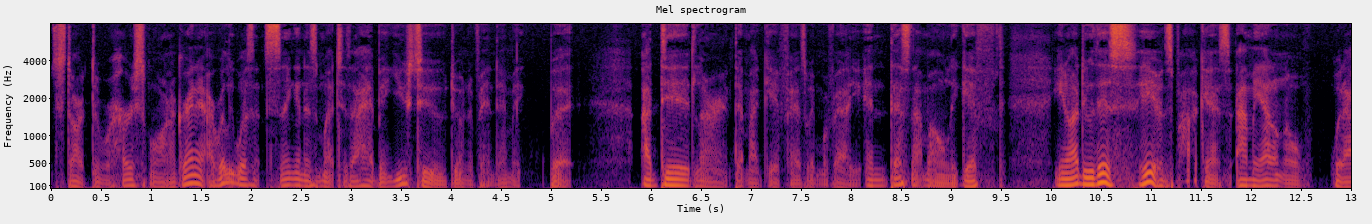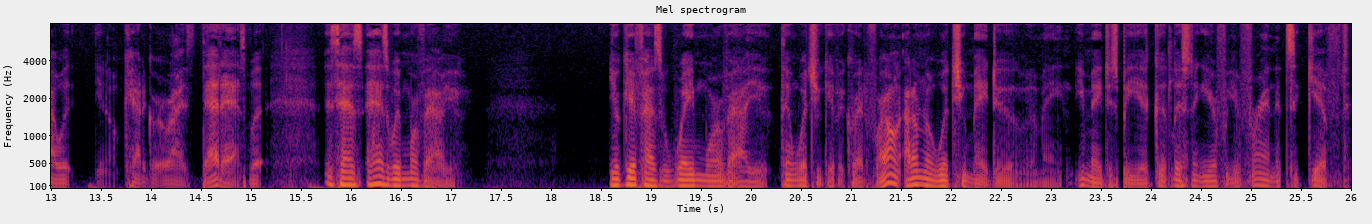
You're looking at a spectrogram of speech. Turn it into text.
start to rehearse more. Now, granted, I really wasn't singing as much as I had been used to during the pandemic, but I did learn that my gift has way more value. And that's not my only gift. You know, I do this here, this podcast. I mean, I don't know what I would, you know, categorize that as, but it has it has way more value your gift has way more value than what you give it credit for. I don't I don't know what you may do. I mean, you may just be a good listening ear for your friend. It's a gift.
